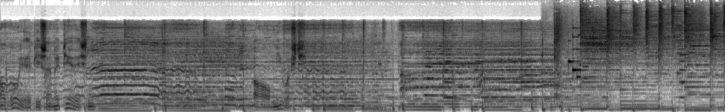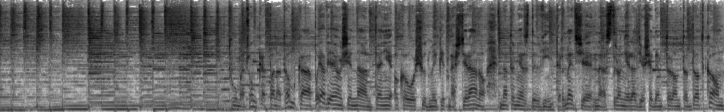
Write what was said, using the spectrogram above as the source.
oboje piszemy pieśń o miłości. Tłumaczonka pana Tomka pojawiają się na antenie około 7.15 rano, natomiast w internecie na stronie radio7toronto.com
